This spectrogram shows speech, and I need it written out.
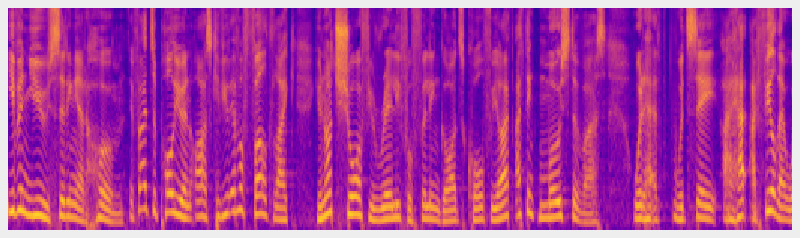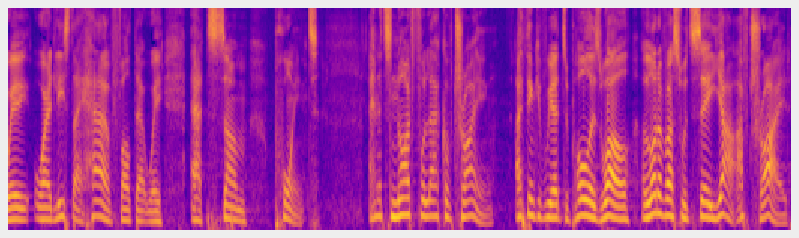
even you sitting at home, if I had to poll you and ask, have you ever felt like you're not sure if you're really fulfilling God's call for your life? I think most of us would have would say, I, ha- I feel that way, or at least I have felt that way at some point. And it's not for lack of trying. I think if we had to poll as well, a lot of us would say, Yeah, I've tried.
